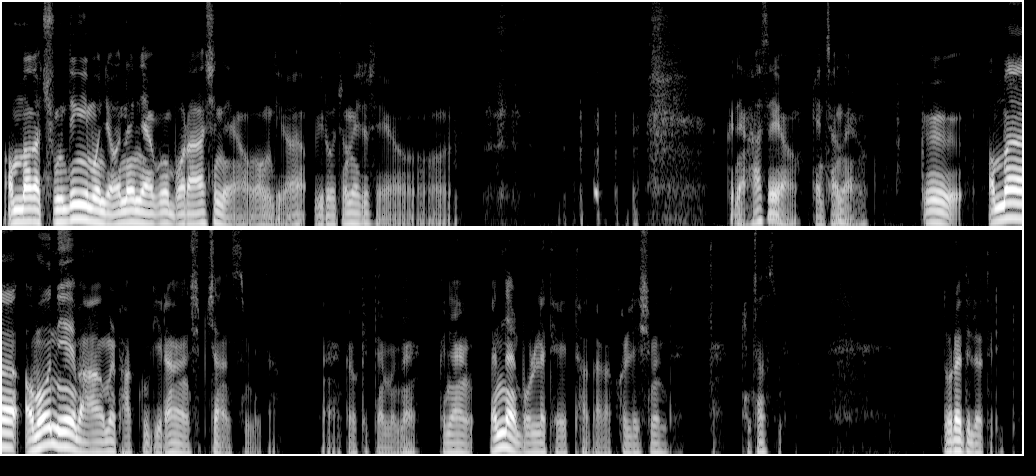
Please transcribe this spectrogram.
엄마가 중딩이 뭔 연애냐고 뭐라 하시네요. 웡디가 위로 좀 해주세요. 그냥 하세요. 괜찮아요. 그 엄마 어머니의 마음을 바꾸기란 쉽지 않습니다. 네, 그렇기 때문에 그냥 맨날 몰래 데이트하다가 걸리시면 돼요. 네, 괜찮습니다. 노래 들려드릴게요.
